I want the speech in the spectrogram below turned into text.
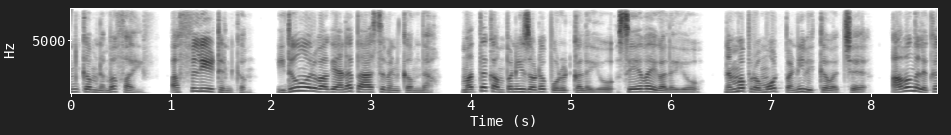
income number five affiliate income இதுவும் ஒரு வகையான பாசிவ் இன்கம் தான். மற்ற கம்பெனிஸோட பொருட்களையோ சேவைகளையோ நம்ம ப்ரோமோட் பண்ணி விற்க வச்சு அவங்களுக்கு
